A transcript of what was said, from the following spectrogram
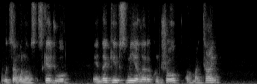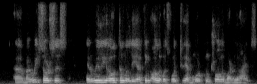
with someone else's schedule, and that gives me a lot of control of my time, uh, my resources, and really ultimately, I think all of us want to have more control of our lives.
